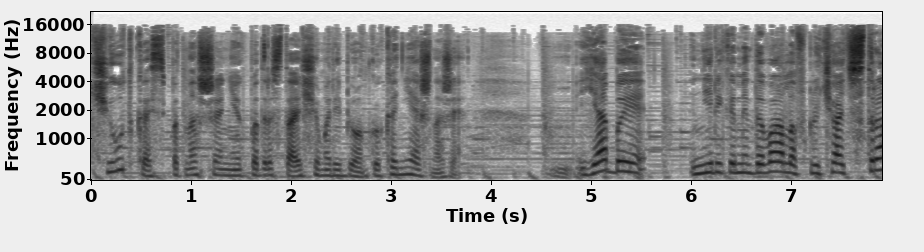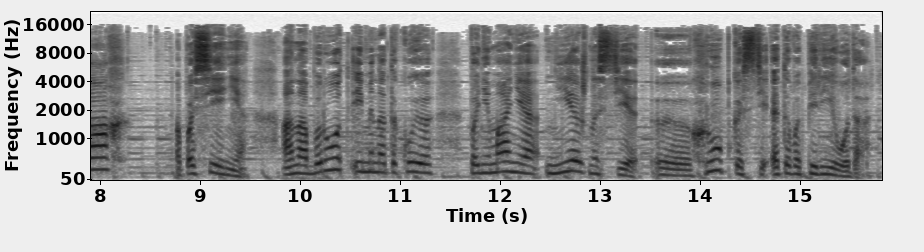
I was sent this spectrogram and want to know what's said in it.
Чуткость по отношению к подрастающему ребенку, конечно же. Я бы не рекомендовала включать страх, опасения, а наоборот именно такое понимание нежности, э, хрупкости этого периода –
